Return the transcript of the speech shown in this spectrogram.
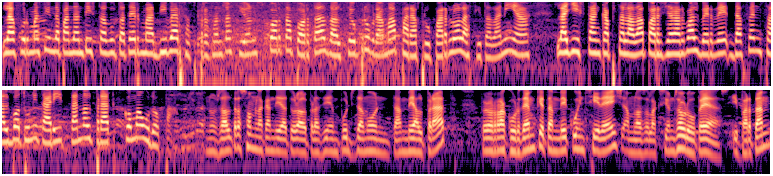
La formació independentista ha dut a terme diverses presentacions porta a porta del seu programa per apropar-lo a la ciutadania. La llista encapçalada per Gerard Valverde defensa el vot unitari tant al Prat com a Europa. Nosaltres som la candidatura del president Puigdemont també al Prat, però recordem que també coincideix amb les eleccions europees i, per tant,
